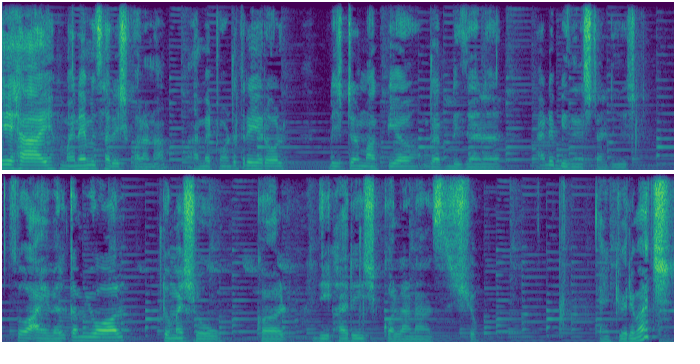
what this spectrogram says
Hey, hi, my name is Harish Kolana. I'm a 23 year old digital marketer, web designer, and a business strategist. So, I welcome you all to my show called The Harish Kolana's Show. Thank you very much.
